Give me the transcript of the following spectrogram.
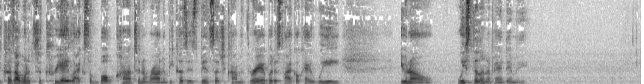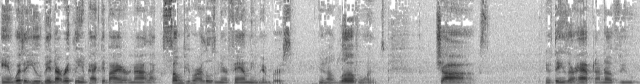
because I wanted to create like some bulk content around it because it's been such a common thread. But it's like, okay, we, you know, we still in a pandemic. And whether you've been directly impacted by it or not, like some people are losing their family members, you know, loved ones, jobs. You know, things are happening. I know if you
